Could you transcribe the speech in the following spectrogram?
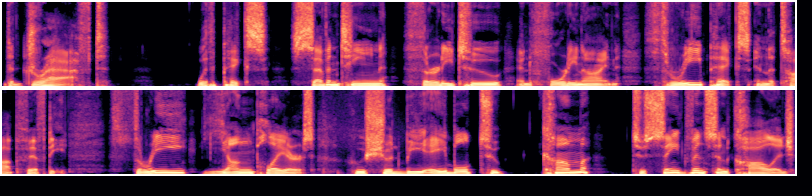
The draft with picks 17, 32, and 49. Three picks in the top 50. Three young players who should be able to come to St. Vincent College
